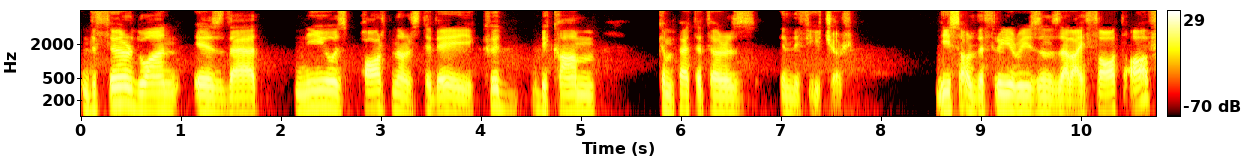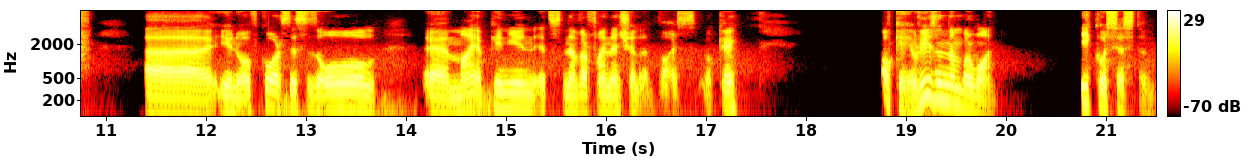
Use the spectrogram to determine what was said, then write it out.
The third one is that news partners today could become competitors in the future these are the three reasons that I thought of. Uh, you know, of course, this is all uh, my opinion. It's never financial advice. Okay. Okay. Reason number one: ecosystem.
